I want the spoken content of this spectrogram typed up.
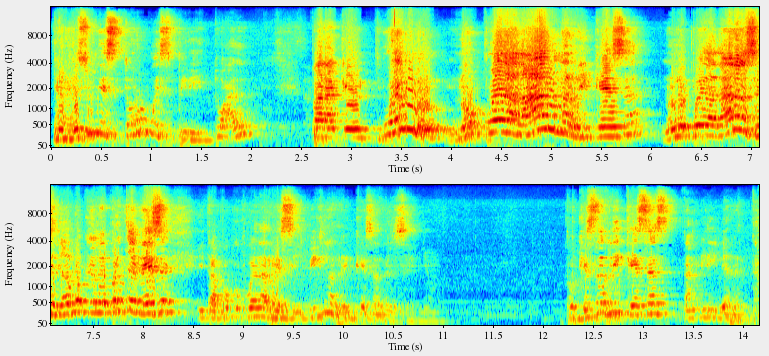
Pero es un estorbo espiritual para que el pueblo no pueda dar una riqueza, no le pueda dar al Señor lo que le pertenece y tampoco pueda recibir la riqueza del Señor. Porque esas riquezas dan libertad.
